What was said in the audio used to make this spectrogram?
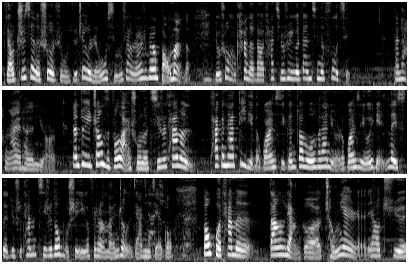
比较支线的设置，我觉得这个人物形象仍然是非常饱满的。比如说我们看得到他其实是一个单亲的父亲。但他很爱他的女儿。但对于张子枫来说呢，其实他们他跟他弟弟的关系，跟段博文和他女儿的关系有一点类似的，就是他们其实都不是一个非常完整的家庭结构。包括他们当两个成年人要去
